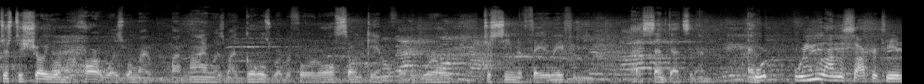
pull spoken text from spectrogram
just to show you where my heart was, where my, my mind was, my goals were before it all sunk in, before the world just seemed to fade away from me. I sent that to them. And Were, were you on the soccer team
